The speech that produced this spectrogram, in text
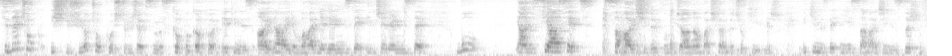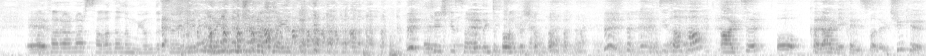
size çok iş düşüyor, çok koşturacaksınız. Kapı kapı hepiniz ayrı ayrı mahallelerinizde, ilçelerinizde. Bu yani siyaset saha işidir. Bunu Canan Başkan da çok iyi bilir. İkimiz de iyi sahacıyızdır. Ama Ee, kararlar sahada alınmıyor onu da söyleyelim. Orayı boş bırakmayın. Keşke sahadaki çalışanlar. saha artı o karar mekanizmaları. Çünkü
